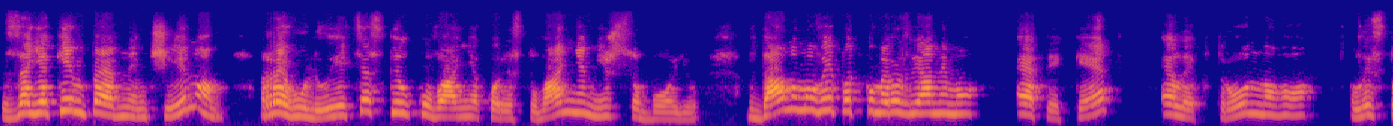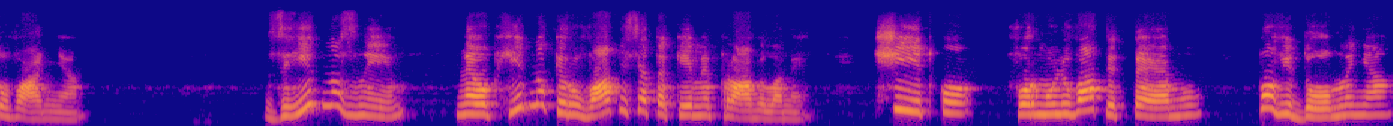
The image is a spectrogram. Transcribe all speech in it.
за яким певним чином регулюється спілкування користування між собою. В даному випадку ми розглянемо етикет електронного листування. Згідно з ним, необхідно керуватися такими правилами: чітко формулювати тему, повідомлення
